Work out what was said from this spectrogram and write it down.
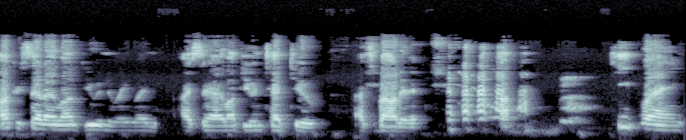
Tucker said I loved you in New England. I say I loved you in Ted too. That's about it. Uh, keep playing.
